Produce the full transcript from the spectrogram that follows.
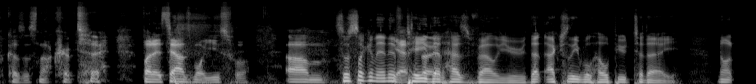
because it's not crypto, but it sounds more useful. Um, So it's like an NFT so- that has value that actually will help you today, not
